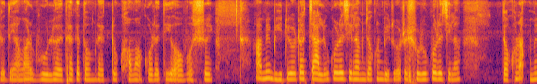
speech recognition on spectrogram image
যদি আমার ভুল হয়ে থাকে, তোমরা একটু ক্ষমা করে দিও অবশ্যই। আমি ভিডিওটা চালু করেছিলাম, যখন ভিডিওটা শুরু করেছিলাম তখন আমি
